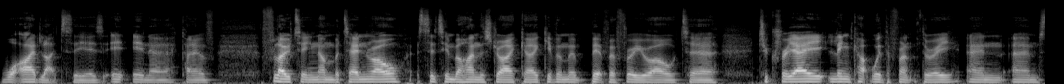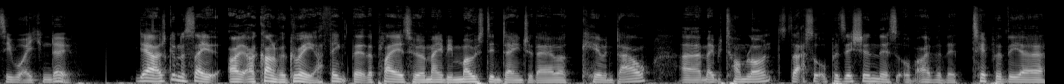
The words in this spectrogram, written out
what I'd like to see is in, in a kind of floating number 10 role, sitting behind the striker, give him a bit of a free role to to create, link up with the front three and um, see what he can do. Yeah, I was going to say, I, I kind of agree. I think that the players who are maybe most in danger there are Kieran Dowell, uh, maybe Tom Lawrence, that sort of position. They're sort of either the tip of the uh,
